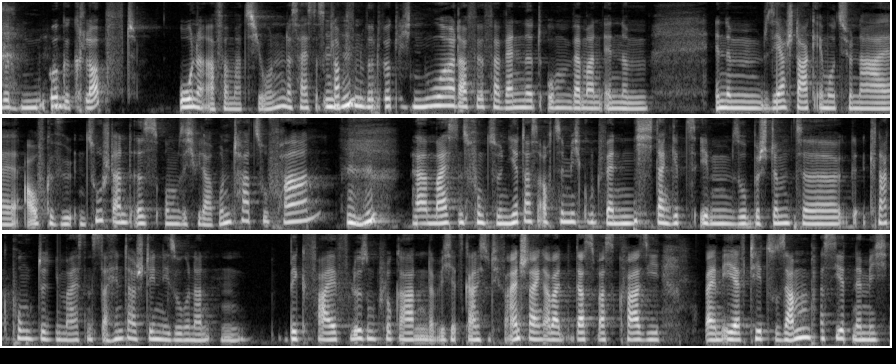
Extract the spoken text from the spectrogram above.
wird nur geklopft ohne Affirmationen. Das heißt, das mhm. Klopfen mhm. wird wirklich nur dafür verwendet, um, wenn man in einem, in einem sehr stark emotional aufgewühlten Zustand ist, um sich wieder runterzufahren. Mhm. Äh, meistens funktioniert das auch ziemlich gut. Wenn nicht, dann gibt es eben so bestimmte Knackpunkte, die meistens dahinter stehen, die sogenannten Big Five Lösungsblockaden. Da will ich jetzt gar nicht so tief einsteigen, aber das, was quasi beim EFT zusammen passiert, nämlich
